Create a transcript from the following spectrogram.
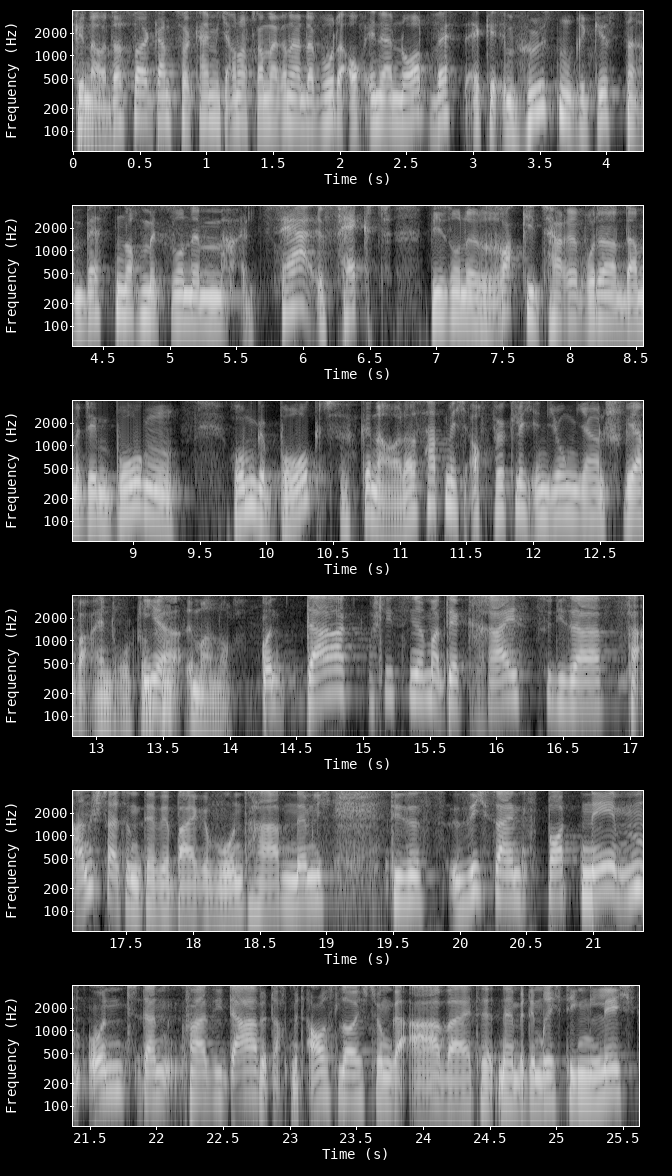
Genau, das war ganz toll, kann ich mich auch noch dran erinnern. Da wurde auch in der Nordwestecke im höchsten Register am besten noch mit so einem Zerreffekt, wie so eine Rockgitarre, wurde dann da mit dem Bogen rumgebogt. Genau, das hat mich auch wirklich in jungen Jahren schwer beeindruckt und tut's immer noch. Und da schließt sich nochmal der Kreis zu dieser Veranstaltung, der wir beigewohnt haben, nämlich dieses sich seinen Spot nehmen und dann quasi da wird auch mit Ausleuchtung gearbeitet, ne, mit dem richtigen Licht,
